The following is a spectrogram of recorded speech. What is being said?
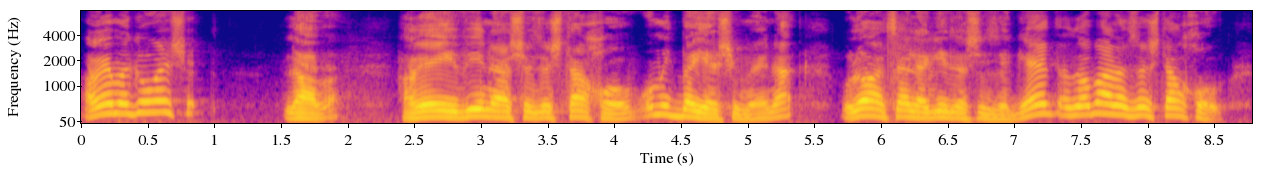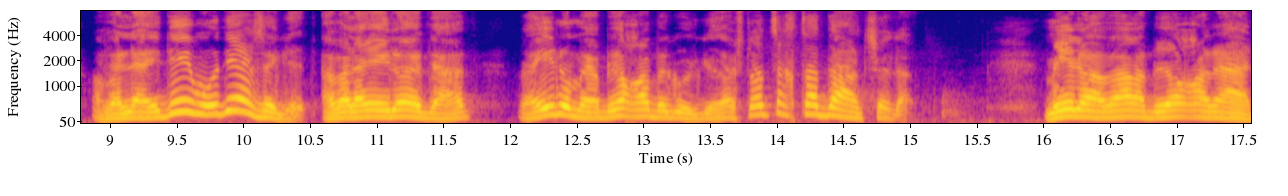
הרי מגורשת. למה? הרי היא הבינה שזה שטר חוב, הוא מתבייש ממנה, הוא לא רצה להגיד לה שזה גט, אז הוא אמר לה שזה שטר חוב. אבל לעדים הוא הודיע שזה גט, אבל הרי היא לא יודעת, ראינו מרבי יוחנן בגודגדה שלא צריך את הדעת שלה. מי לא אמר רבי יוחנן,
